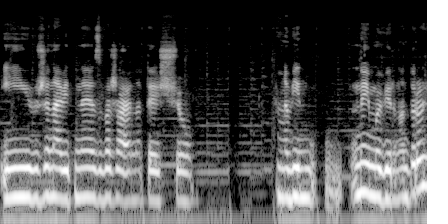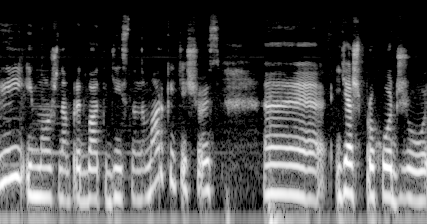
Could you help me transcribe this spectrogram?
І вже навіть не зважаю на те, що він неймовірно дорогий і можна придбати дійсно на маркеті щось. Е, Я ж проходжу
